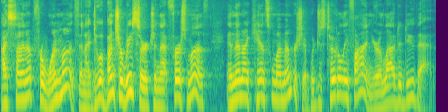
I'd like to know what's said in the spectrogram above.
I sign up for one month and I do a bunch of research in that first month and then I cancel my membership, which is totally fine. You're allowed to do that.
